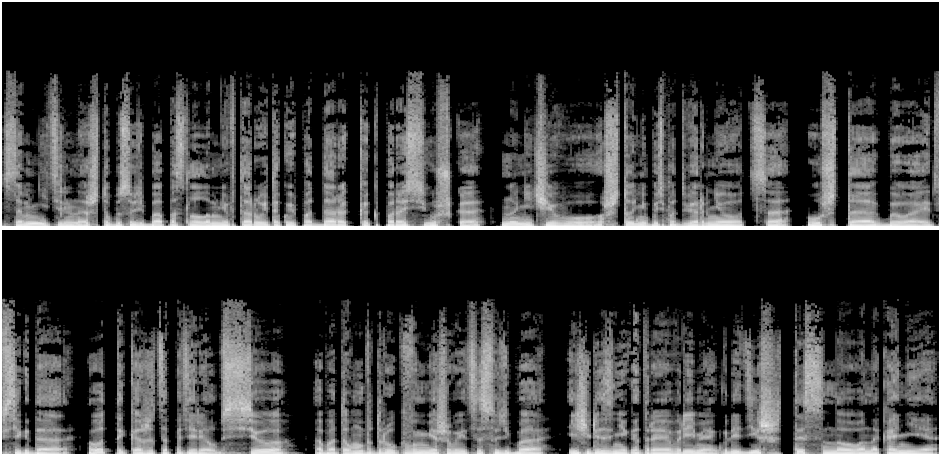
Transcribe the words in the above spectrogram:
Сомнительно, чтобы судьба послала мне второй такой подарок, как поросюшка. Но ничего, что-нибудь подвернется. Уж так бывает всегда. Вот ты, кажется, потерял все, а потом вдруг вмешивается судьба, и через некоторое время, глядишь, ты снова на коне.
